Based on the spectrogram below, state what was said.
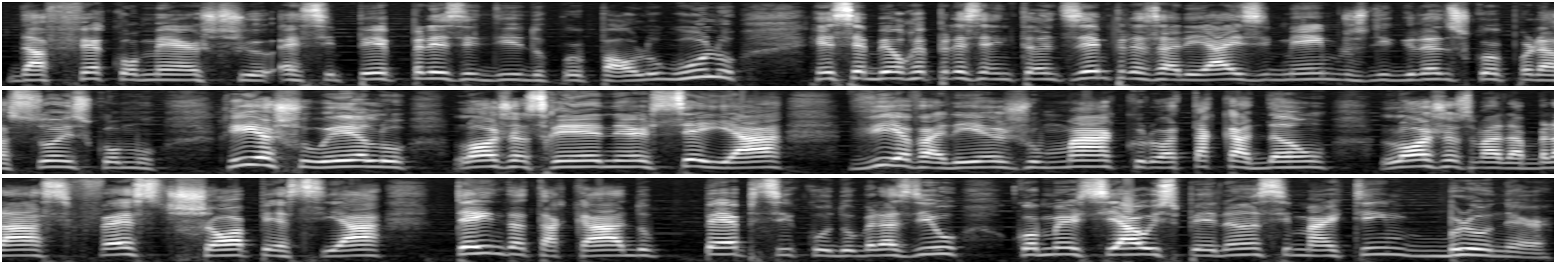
da Fé Comércio SP, presidido por Paulo Gulo, recebeu representantes empresariais e membros de grandes corporações como Riachuelo, Lojas Renner, CIA, Via Varejo, Macro, Atacadão, Lojas Marabras, Fast Shop SA, Tenda Atacado, PepsiCo do Brasil, Comercial Esperança e Martin Brunner.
